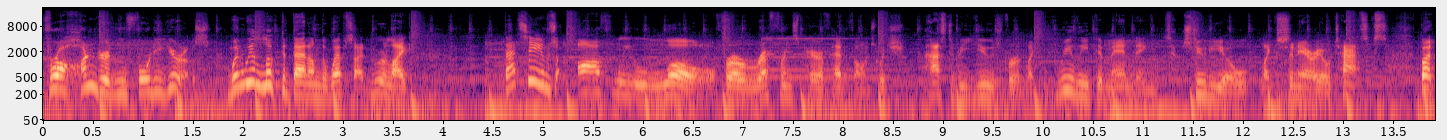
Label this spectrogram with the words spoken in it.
for 140 euros. When we looked at that on the website, we were like, that seems awfully low for a reference pair of headphones, which has to be used for like really demanding studio like scenario tasks. But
